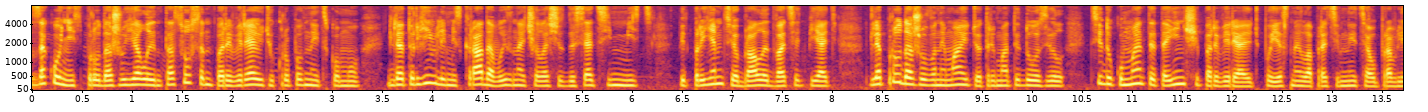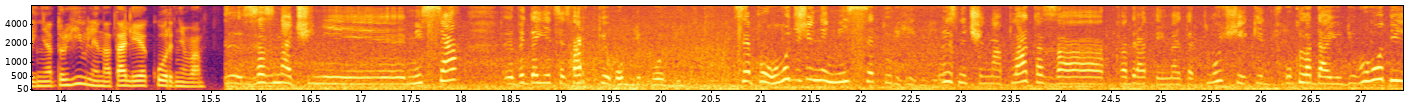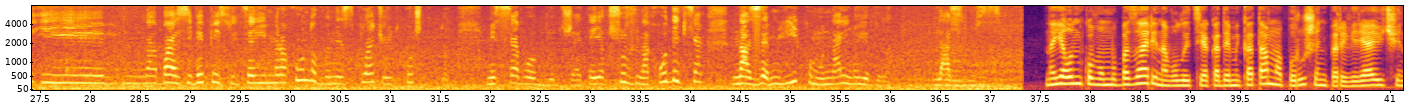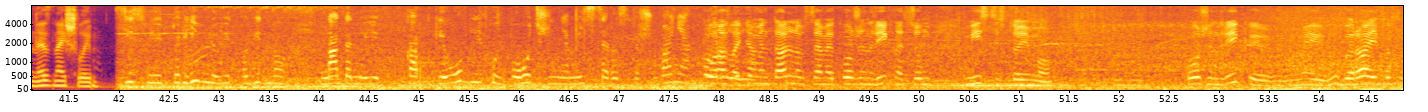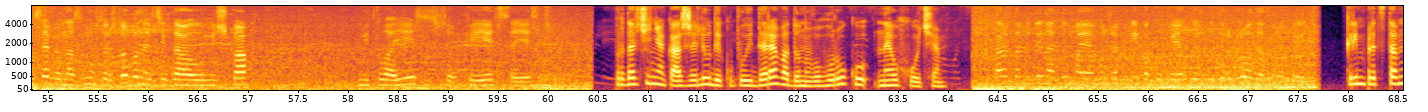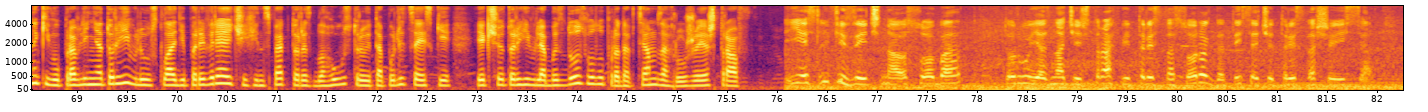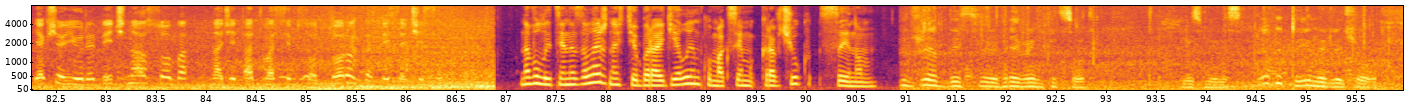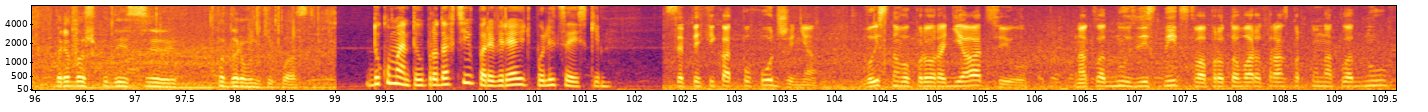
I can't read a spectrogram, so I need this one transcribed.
Законність продажу ялин та сосен перевіряють у Кропивницькому. Для торгівлі міськрада визначила 67 місць. Підприємці обрали 25. Для продажу вони мають отримати дозвіл. Ці документи та інші перевіряють, пояснила працівниця управління торгівлі Наталія Корнєва. зазначені місця е, видається картки обліку об'єкту. Це погоджене місце торгівлі. Визначена плата за квадратний метр площі, які укладають угоди і на базі виписується їм рахунок, вони сплачують кошти до місцевого бюджету, якщо знаходиться на землі комунальної власності. На ялинковому базарі на вулиці Академіка Тама порушень перевіряючи не знайшли. Здійснюють торгівлю відповідно наданої картки обліку і погодження місця розташування. У нас документально все, ми кожен рік на цьому місці стоїмо. Кожен рік ми убираємо після себе, у нас мусор собаний завжди у мішках. Мітла є, все, є, все є. Продавчиня каже, люди купують дерева до Нового року неохоче. Крім представників управління торгівлі, у складі перевіряючих інспектори з благоустрою та поліцейські. Якщо торгівля без дозволу, продавцям загрожує штраф. Якщо фізична особа торгує, значить штраф від 340 до 1360. Якщо юридична особа, значить від 840 до 1700. На вулиці Незалежності обирають ялинку Максим Кравчук з сином. Бюджет десь е, гривень 500, плюс-мінус. Для дитини, для чого? Треба ж кудись е, подарунки класти. Документи у продавців перевіряють поліцейські. сертифікат походження, висновок про радіацію, накладну з лісництва про товаротранспортну накладну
